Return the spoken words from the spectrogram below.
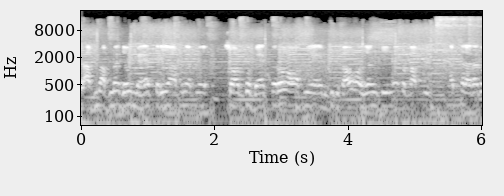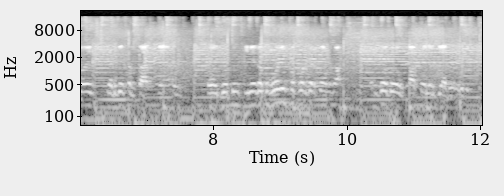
अप, अपना जो मेहनत करिए आपने अपने शॉट को बैक करो और अपनी एनर्जी दिखाओ और यंग टीम है तो काफ़ी अच्छा लगा तो एक लड़के सब साथ में हैं तो दो टीम सीनियर तो वो ही सपोर्ट करते हैं उनका उनको तो काफ़ी एनर्जी आती है।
